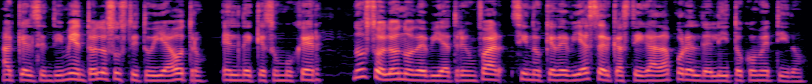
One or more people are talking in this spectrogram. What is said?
Aquel sentimiento lo sustituía otro, el de que su mujer no solo no debía triunfar, sino que debía ser castigada por el delito cometido.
